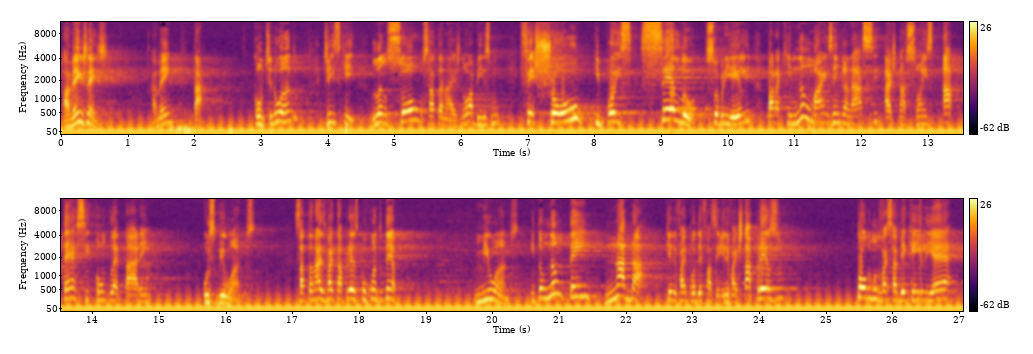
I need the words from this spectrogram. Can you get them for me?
Amém, gente? Amém? Tá. Continuando, diz que lançou Satanás no abismo, fechou e pôs selo sobre ele, para que não mais enganasse as nações até se completarem os mil anos. Satanás vai estar preso por quanto tempo? Mil anos. Então não tem nada que ele vai poder fazer. Ele vai estar preso todo mundo vai saber quem ele é,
